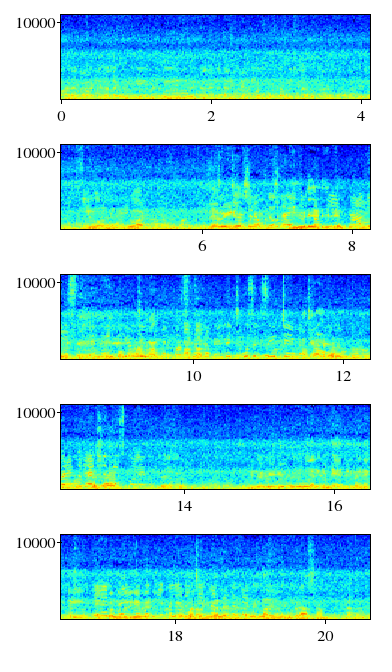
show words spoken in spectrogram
other party వాళ్ళకి పెట్టి ఇప్పుడు మిగిలింది పెట్టాలంటే దానికి టెన్ పర్సెంట్ కమిషన్ అడుగుతారు చూసి సీట్ చేయమని చెప్పాను మరి ఎందుకు యాక్షన్ తీసుకోలేదు మనం చెప్పాను ఇవ్వలేదు మేడం ఇవ్వలేదు. పెట్టినాం కదా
